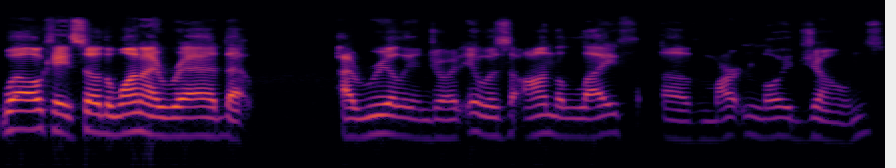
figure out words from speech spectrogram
Well, okay, so the one I read that I really enjoyed it was on the life of Martyn Lloyd-Jones,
